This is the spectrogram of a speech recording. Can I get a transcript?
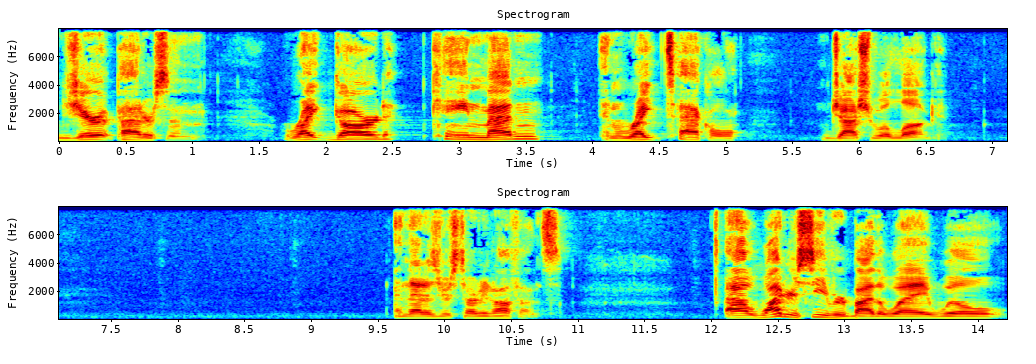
Jarrett Patterson. Right guard, Cain Madden. And right tackle, Joshua Lugg. And that is your starting offense. Uh, wide receiver, by the way, will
